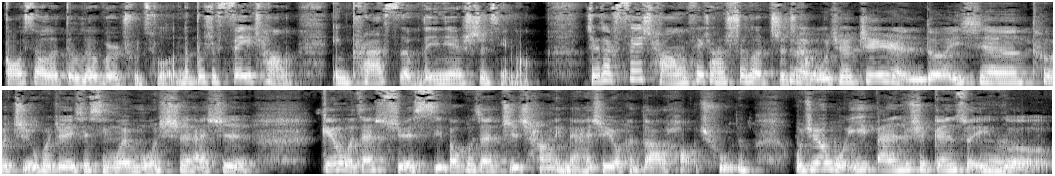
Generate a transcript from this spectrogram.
高效的 deliver 出去了，那不是非常 impressive 的一件事情吗？觉得他非常非常适合职场。对，我觉得 J 人的一些特质或者一些行为模式，还是给我在学习，包括在职场里面，还是有很大的好处的。我觉得我一般就是跟随一个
